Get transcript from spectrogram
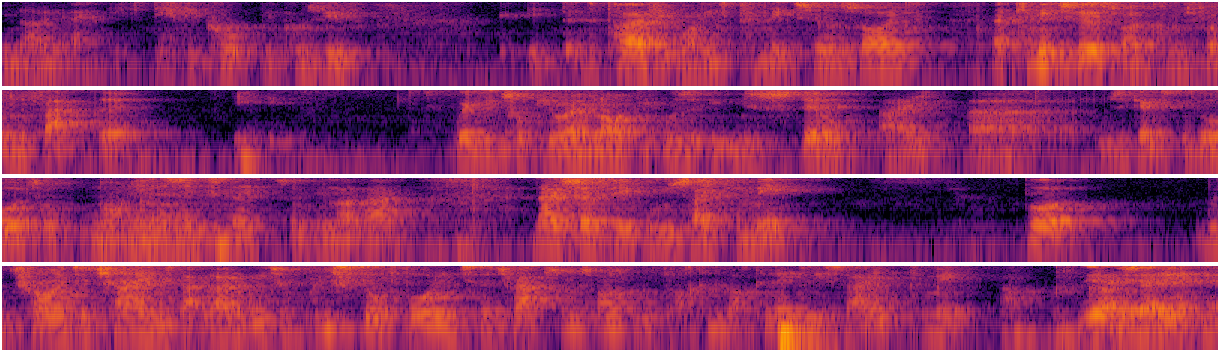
you know, and, and it's difficult because we've it, the perfect one is commit suicide. Now, commit suicide comes from the fact that it, it- when you took your own life, it was it was still a uh, it was against the law until 1960, something like that. Now, so people would say commit, but we're trying to change that language, and we still fall into the trap sometimes. I can I can easily say commit. Yeah, say yeah, it. yeah.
